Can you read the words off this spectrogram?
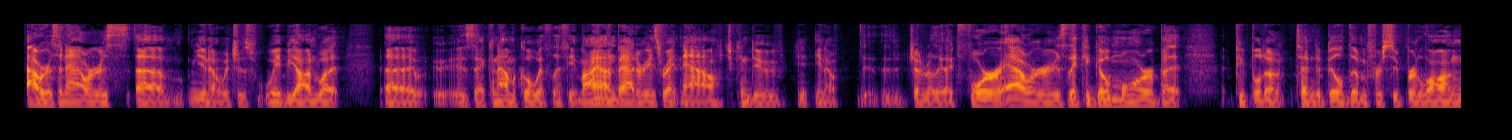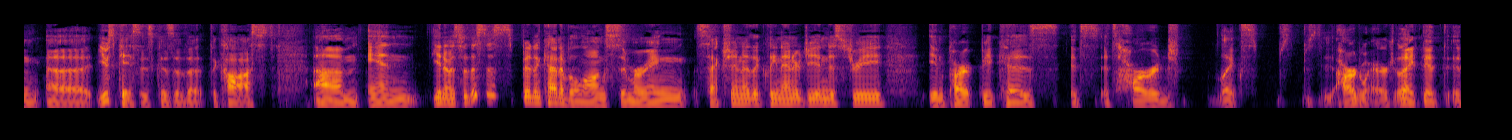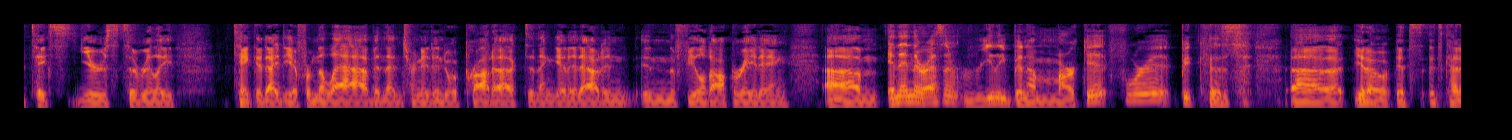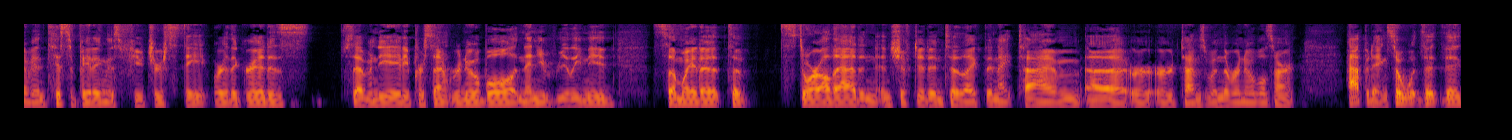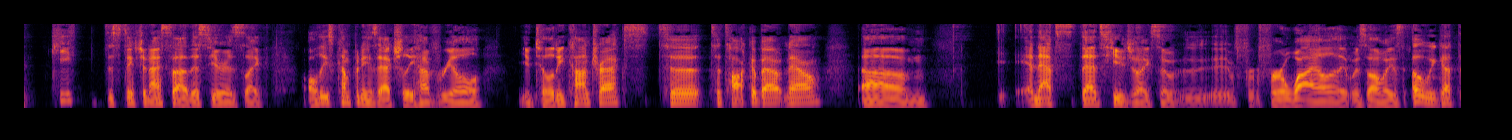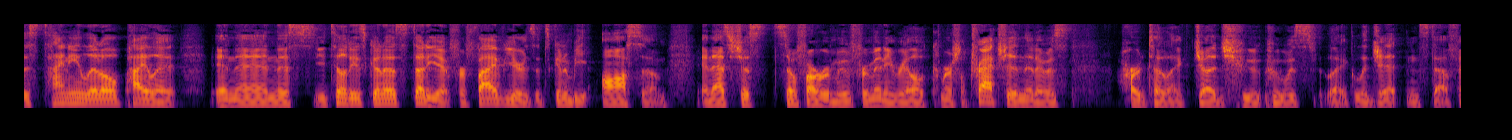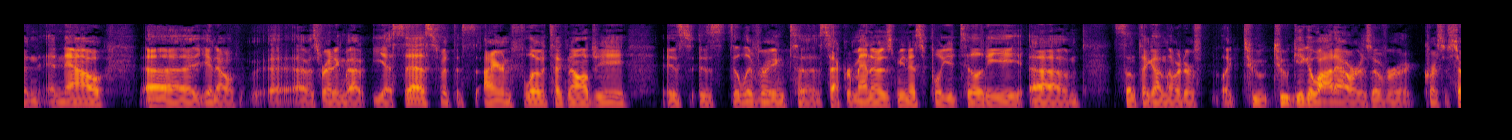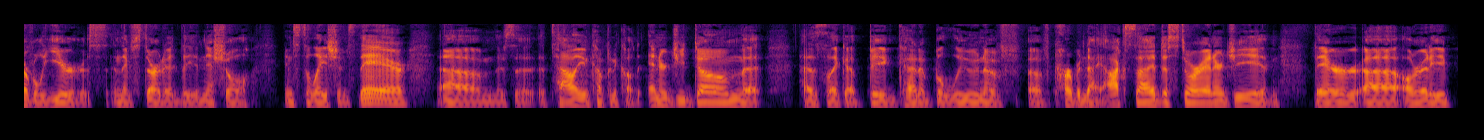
hours and hours, um, you know, which is way beyond what uh, is economical with lithium ion batteries right now, which can do, you know, generally like four hours. They could go more, but people don't tend to build them for super long uh, use cases because of the, the cost. Um, and, you know, so this has been a kind of a long simmering section of the clean energy industry in part because it's it's hard like hardware. Like it, it takes years to really take an idea from the lab and then turn it into a product and then get it out in in the field operating. Um, and then there hasn't really been a market for it because uh, you know it's it's kind of anticipating this future state where the grid is 70 80% renewable and then you really need some way to to store all that and, and shift it into like the nighttime uh, or, or times when the renewables aren't happening. So the the key distinction I saw this year is like all these companies actually have real utility contracts to to talk about now. Um, and that's that's huge. Like so, uh, for for a while, it was always, oh, we got this tiny little pilot, and then this utility is going to study it for five years. It's going to be awesome, and that's just so far removed from any real commercial traction that it was hard to like judge who who was like legit and stuff. And and now, uh, you know, uh, I was writing about ESS with this iron flow technology is is delivering to Sacramento's municipal utility um, something on the order of like two two gigawatt hours over a course of several years, and they've started the initial installations there. Um, there's an Italian company called Energy Dome that has like a big kind of balloon of of carbon dioxide to store energy, and they're uh, already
